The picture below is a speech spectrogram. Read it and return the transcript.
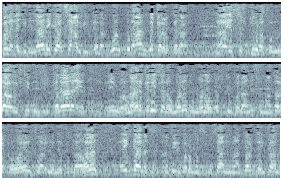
فلأجل ذلك سأل في الكلام، والقرآن ذكر الكلام، ها يستفتون قل الله يفتيكم في الكلاله ان امرؤ هلك ليس له ولد وله أخت فلا نصف ما ترك ويرث وإن لم يكن له ولد فإن كانت اثنتين فلهما الثلثان مما ترك وإن كانوا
